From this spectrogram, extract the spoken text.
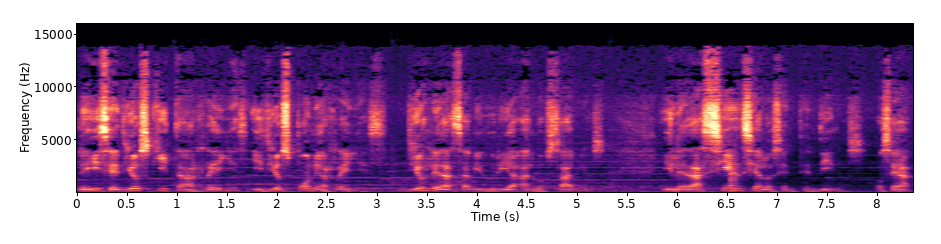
Le dice Dios quita a reyes y Dios pone a reyes. Dios le da sabiduría a los sabios y le da ciencia a los entendidos. O sea,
